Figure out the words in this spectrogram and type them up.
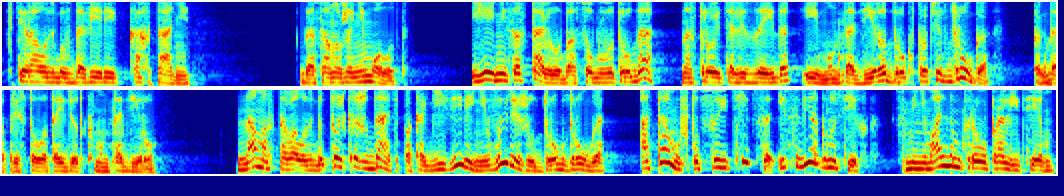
втиралась бы в доверие к Кахтане. Гасан уже не молод. Ей не составило бы особого труда настроить Ализейда и Монтадира друг против друга, когда престол отойдет к Монтадиру. Нам оставалось бы только ждать, пока гизири не вырежут друг друга, а там уж подсуетиться и свергнуть их с минимальным кровопролитием.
